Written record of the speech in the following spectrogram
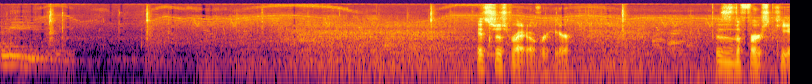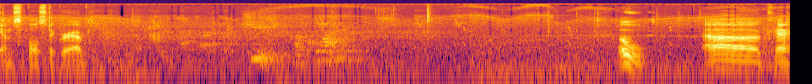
immediately. It's just right over here. This is the first key I'm supposed to grab. Key acquired. Oh. Uh, okay.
